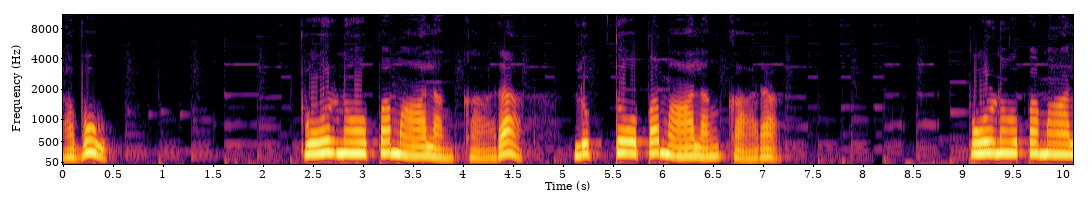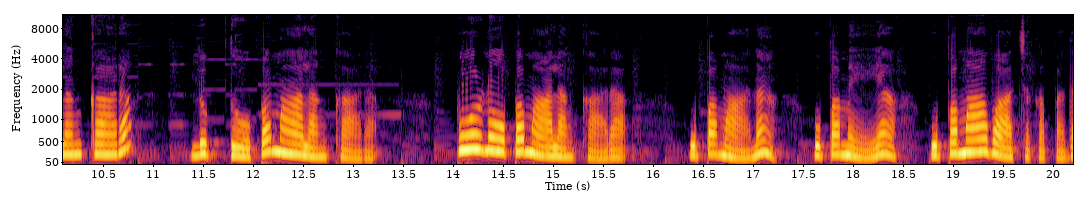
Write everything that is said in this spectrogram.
ಅವು ಪೂರ್ಣೋಪಮಾಲಂಕಾರ, ಲುಪ್ತೋಪಮಾಲಂಕಾರ. ಪೂರ್ಣೋಪಮಾಲಂಕಾರ ಲುಪ್ತೋಪಮಾಲಂಕಾರ. ಪೂರ್ಣೋಪಮಾಲಂಕಾರ, ಉಪಮಾನ, ಉಪಮೇಯ, ಉಪಮಾವಾಚಕ ಪದ,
